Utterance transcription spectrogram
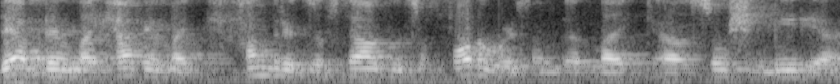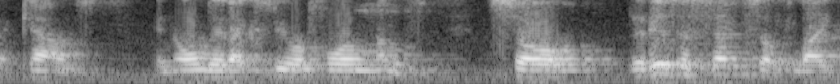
they have been like having like hundreds of thousands of followers on their like uh, social media accounts in only like three or four months. So there is a sense of like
